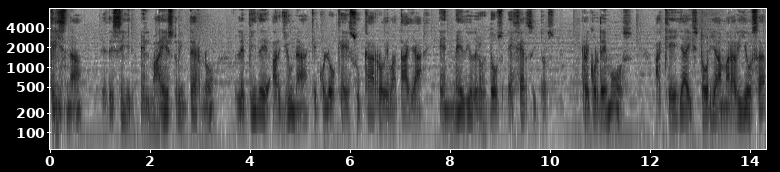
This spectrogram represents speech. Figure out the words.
Krishna, es decir, el maestro interno, le pide a Arjuna que coloque su carro de batalla en medio de los dos ejércitos Recordemos aquella historia maravillosa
